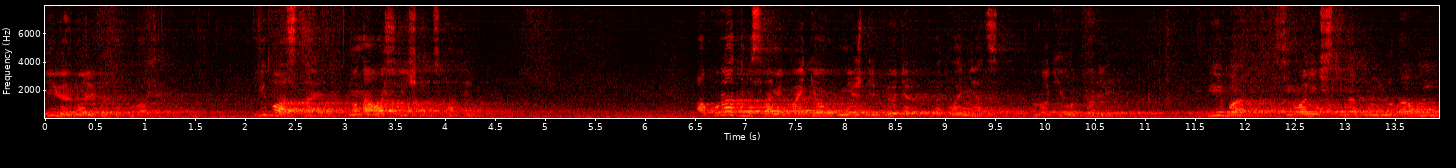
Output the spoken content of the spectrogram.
и вернули в это положение. Либо оставили, но на ваше личное усмотрение. Аккуратно мы с вами пойдем между бедер наклоняться. Руки уперли, либо символический наклон головы,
